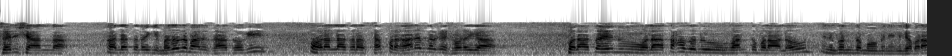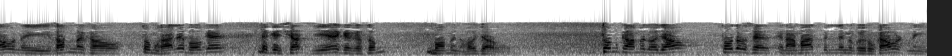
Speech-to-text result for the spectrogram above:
تو ان شاء اللہ اللہ تعالیٰ کی مدد ہمارے ساتھ ہوگی اور اللہ تعالیٰ سب پر غالب کر کے چھوڑے گا۔ فلا تہن ولا تحزن وانتم العلون ان کنتم مؤمنین گھبراؤ نہیں، غم نہ کھاؤ۔ تم غالب ہو گئے، لیکن شرط یہ ہے کہ اگر تم مومن ہو جاؤ۔ تم کامل ہو جاؤ، تو ادھر سے انعامات ملنے میں کوئی رکاوٹ نہیں۔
